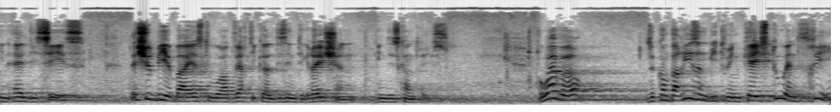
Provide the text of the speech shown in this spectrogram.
in LDCs, there should be a bias toward vertical disintegration in these countries. However, the comparison between case 2 and 3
